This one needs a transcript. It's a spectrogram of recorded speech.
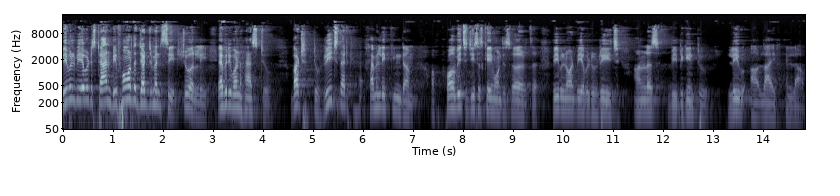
We will be able to stand before the judgment seat, surely. Everyone has to. But to reach that heavenly kingdom for which Jesus came on this earth, we will not be able to reach unless we begin to live our life in love.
